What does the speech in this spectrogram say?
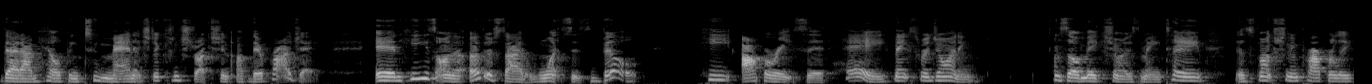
that I'm helping to manage the construction of their project. And he's on the other side. Once it's built, he operates it. Hey, thanks for joining. And so make sure it's maintained, it's functioning properly.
